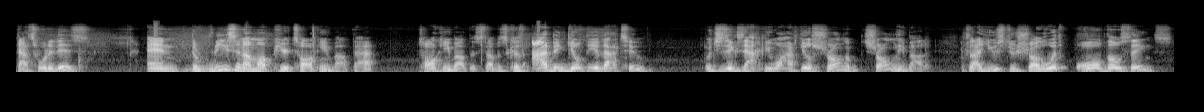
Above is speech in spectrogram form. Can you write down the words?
That's what it is. And the reason I'm up here talking about that, talking about this stuff is because I've been guilty of that too, which is exactly why I feel strong, strongly about it. Because I used to struggle with all those things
